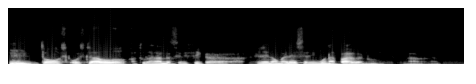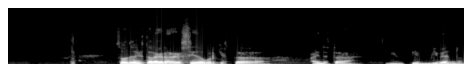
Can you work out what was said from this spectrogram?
Entonces, o esclavo Atulananda significa, él no merece ninguna paga, ¿no? Nada, Solo tiene que estar agradecido porque está, ainda está viviendo,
